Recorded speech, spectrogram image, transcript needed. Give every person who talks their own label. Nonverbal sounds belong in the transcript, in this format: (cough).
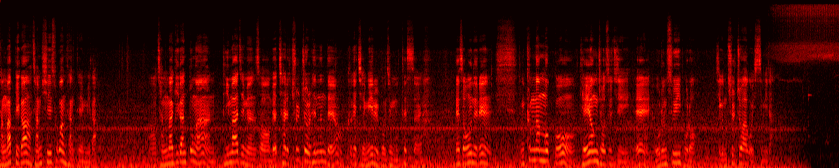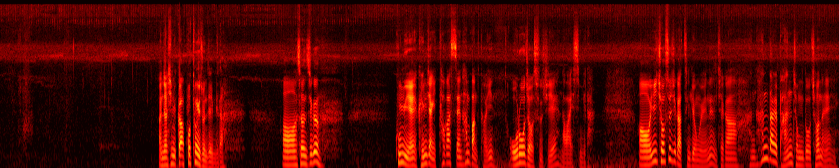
Speaker 1: 장맛비가 잠시 소강 상태입니다. 어, 장마 기간 동안 비 맞으면서 몇 차례 출조를 했는데요. 크게 재미를 보진 못했어요. (laughs) 그래서 오늘은 좀 큰 맘 먹고 대형 저수지에 오름 수위 보러 지금 출조하고 있습니다. 안녕하십니까 보통의 존재입니다. 어, 저는 지금 구미에 굉장히 터가 센 한방터인 오로 저수지에 나와 있습니다. 어, 이 저수지 같은 경우에는 제가 한 한 달 반 정도 전에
